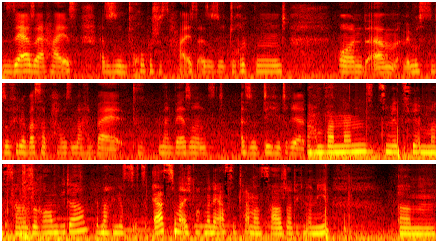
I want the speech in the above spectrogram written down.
sehr, sehr heiß. Also so ein tropisches Heiß, also so drückend. Und ähm, wir mussten so viele Wasserpausen machen, weil du, man wäre sonst also dehydriert. Nach dem Wandern sitzen wir jetzt hier im Massageraum wieder. Wir machen jetzt das erste Mal, ich mache meine erste Thai-Massage, hatte ich noch nie. Ähm,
